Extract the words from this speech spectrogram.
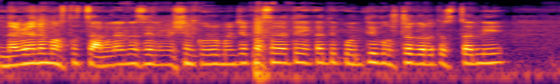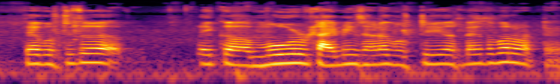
नव्यानं मस्त चांगल्यानं सेलिब्रेशन करू. म्हणजे कसं आहे ते एखादी कोणती गोष्ट करत असताना त्या गोष्टीचं एक मूड टायमिंग सगळ्या गोष्टी असल्या तर बरं वाटते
